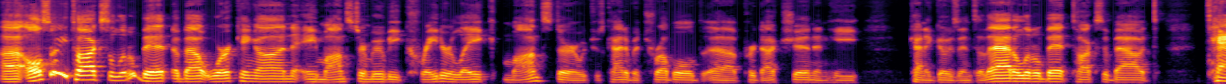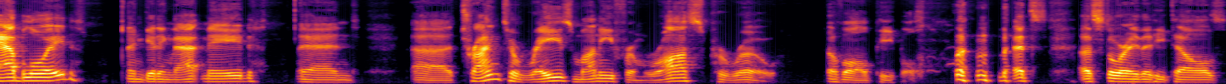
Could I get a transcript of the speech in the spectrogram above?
Uh, also, he talks a little bit about working on a monster movie, Crater Lake Monster, which was kind of a troubled uh, production, and he kind of goes into that a little bit. Talks about Tabloid and getting that made and uh, trying to raise money from Ross Perot, of all people. That's a story that he tells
